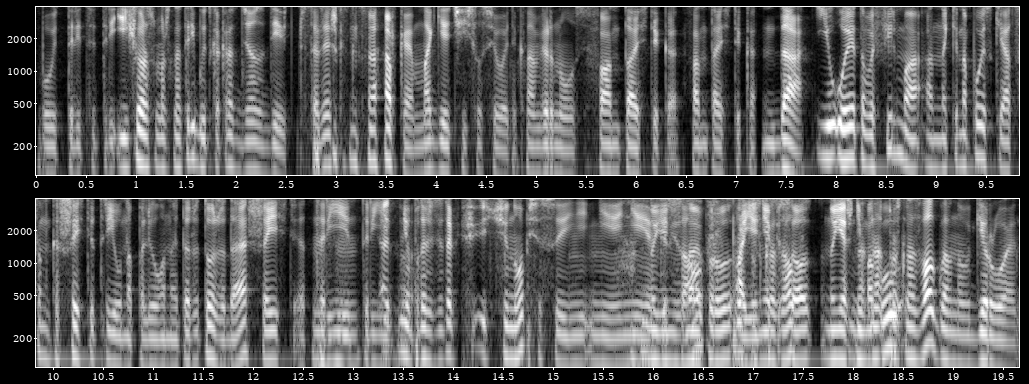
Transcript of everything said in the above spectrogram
будет 33, и еще раз умножить на 3, будет как раз 99. Представляешь, как, какая магия чисел сегодня к нам вернулась? Фантастика, фантастика. Да, и у этого фильма а, на кинопоиске оценка 6,3 у Наполеона. Это же тоже, да? 6, 3, угу. 3. А, не, подожди, ты так синопсисы не, не, не Ну, я не знаю, про... а я не сказал, писал. Ну, я же не могу... просто назвал главного героя.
